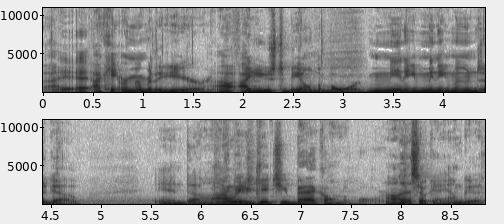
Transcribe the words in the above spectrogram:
I, I can't remember the year. I, I used to be on the board many, many moons ago, and uh, I I need to get you back on the board. Oh, that's okay. I'm good.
